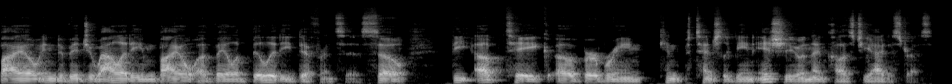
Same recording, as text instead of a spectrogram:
bioindividuality and bioavailability differences. So, the uptake of berberine can potentially be an issue and then cause GI distress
